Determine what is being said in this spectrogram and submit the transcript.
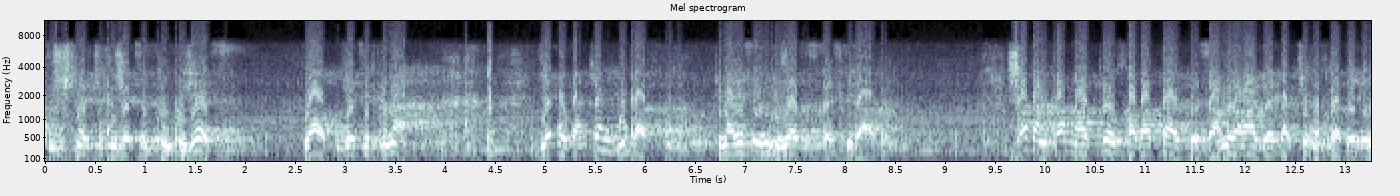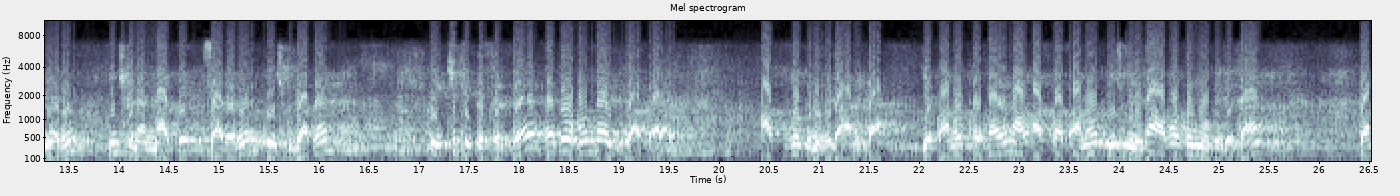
փուժիշներ չփուժեցին, դու փուժես։ Լավ, փուժեցիր կնա։ Եվ օգանչեն գուկասում։ Հիմա ես իմ ուզածս պես գիրավեմ։ Շատ անգամ մարդոց հավատա այդպես, ամրամագետա չի ուխտատեղիներում, ինչ կնեն մարդիկ, ծարերում, ինչ կգավեն, իր քիթի կսրտե, հետո հոնդել կգավե, աստուզո գրուվի դանիդա, և անոր փոխարեն աստված անոր ինչ գրիդա, ավոր հումու գրիդա, կամ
